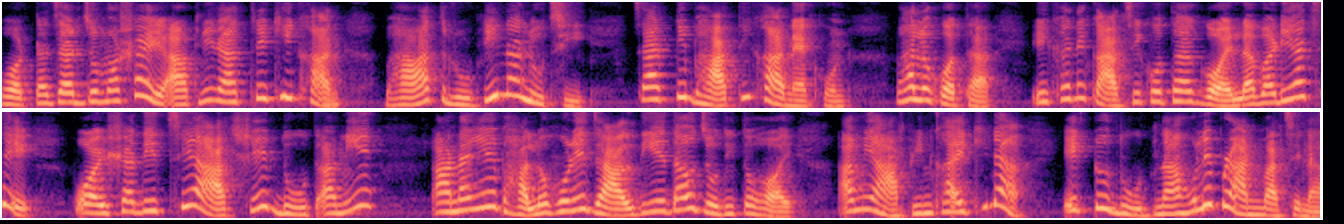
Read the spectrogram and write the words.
ভট্টাচার্য মশাই আপনি রাত্রে কি খান? ভাত, রুটি না লুচি? চারটি ভাতই খান এখন। ভালো কথা, এখানে কাছে কোথায় গয়লা বাড়ি আছে? পয়সা দিচ্ছি আসে দুধ আনিয়ে, আনাইয়ে ভালো করে জাল দিয়ে দাও যদি তো হয়। আমি আফিন খাই কি না? একটু দুধ না হলে প্রাণ বাঁচে না।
